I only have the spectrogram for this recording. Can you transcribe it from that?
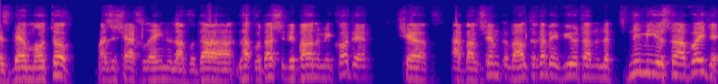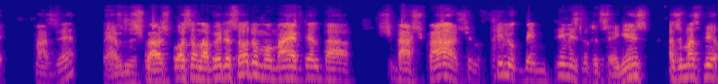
הסבר מאוד טוב. מה זה שייך אלינו לעבודה, לעבודה שדיברנו מקודם, שהבעל שם טוב ואלתר רבי הביאו אותנו לפנימיוס לאבוידה. מה זה? וההבדל השפעה שפוסם לאבוידה סודום, מה ההבדל בהשפעה של חילוק בין פנימיוס לחיצוניוס? אז הוא מסביר.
